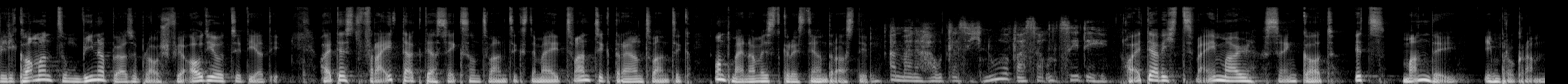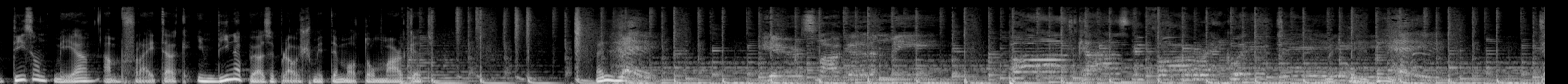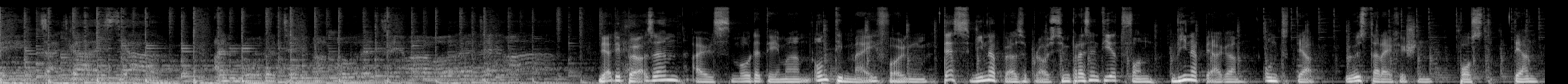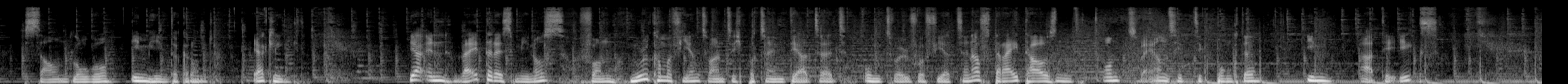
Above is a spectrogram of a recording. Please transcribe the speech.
Willkommen zum Wiener Börseplausch für Audio CD.at. Heute ist Freitag, der 26. Mai 2023 und mein Name ist Christian Drastil. An meiner Haut lasse ich nur Wasser und CD. Heute habe ich zweimal Thank God It's Monday im Programm. Dies und mehr am Freitag im Wiener Börseplausch mit dem Motto Market. And hey, here's Market and Me, podcasting for equity. Ja, die Börse als Modethema und die Mai-Folgen des Wiener Börseplausch sind präsentiert von Wiener Berger und der österreichischen Post, deren Soundlogo im Hintergrund erklingt. Ja, ein weiteres Minus von 0,24% derzeit um 12.14 Uhr auf 3072 Punkte im ATX.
